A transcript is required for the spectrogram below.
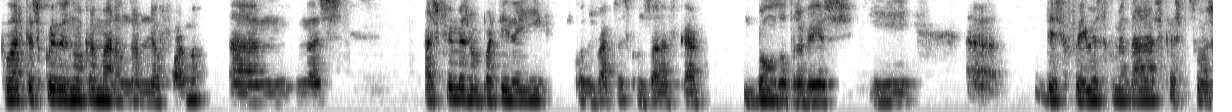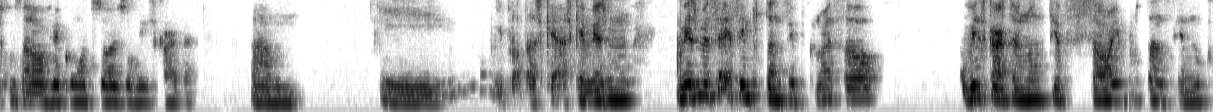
Claro que as coisas não acabaram da melhor forma, um, mas acho que foi mesmo a partir daí quando os Raptors começaram a ficar bons outra vez e uh, desde que saiu esse comentário acho que as pessoas começaram a ver com outros olhos o Vince Carter um, e, e, pronto, acho que, acho que é mesmo mesmo essa, essa importância, porque não é só. O Vince Carter não teve só a importância no que,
